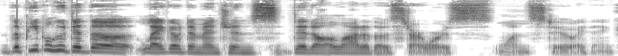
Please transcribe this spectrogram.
the people who did the Lego Dimensions did a lot of those Star Wars ones too, I think.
